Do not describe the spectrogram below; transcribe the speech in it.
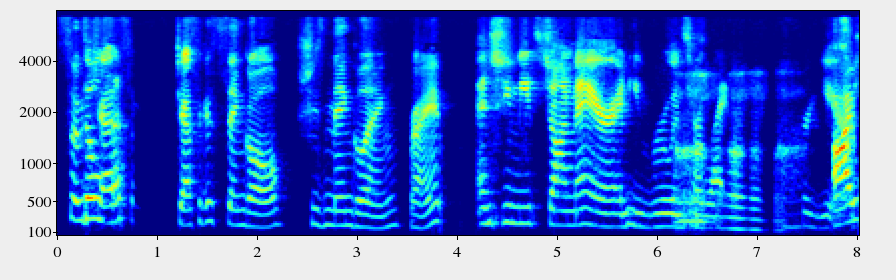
so So Jess, Jessica's single. She's mingling, right? And she meets John Mayer and he ruins her life for years. I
